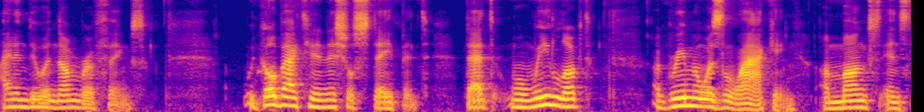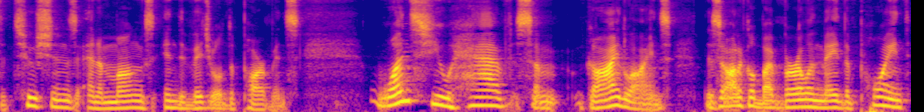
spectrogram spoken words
I didn't do a number of things. We go back to the initial statement that when we looked, agreement was lacking amongst institutions and amongst individual departments. Once you have some guidelines, this article by Berlin made the point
